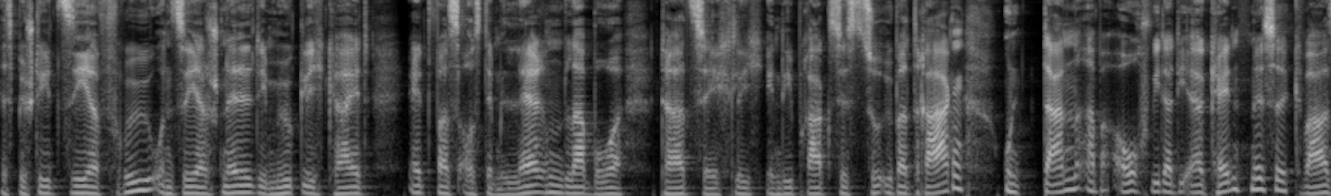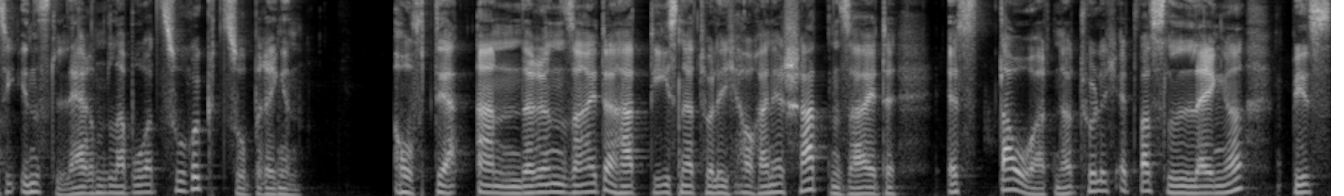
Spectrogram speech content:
Es besteht sehr früh und sehr schnell die Möglichkeit, etwas aus dem Lernlabor tatsächlich in die Praxis zu übertragen und dann aber auch wieder die Erkenntnisse quasi ins Lernlabor zurückzubringen. Auf der anderen Seite hat dies natürlich auch eine Schattenseite. Es dauert natürlich etwas länger, bis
